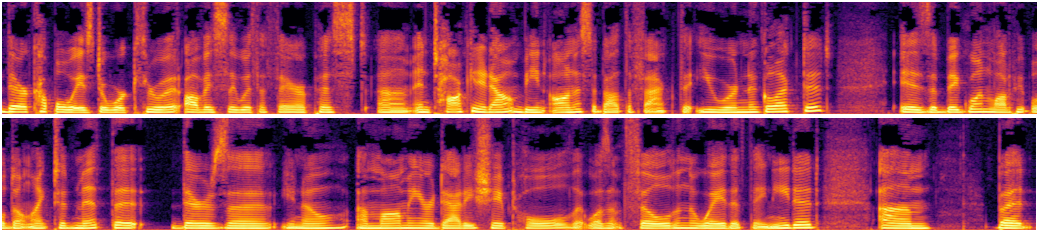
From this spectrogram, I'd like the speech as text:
there are a couple ways to work through it. Obviously, with a therapist um, and talking it out and being honest about the fact that you were neglected is a big one. A lot of people don't like to admit that there's a you know a mommy or daddy shaped hole that wasn't filled in the way that they needed. Um, but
